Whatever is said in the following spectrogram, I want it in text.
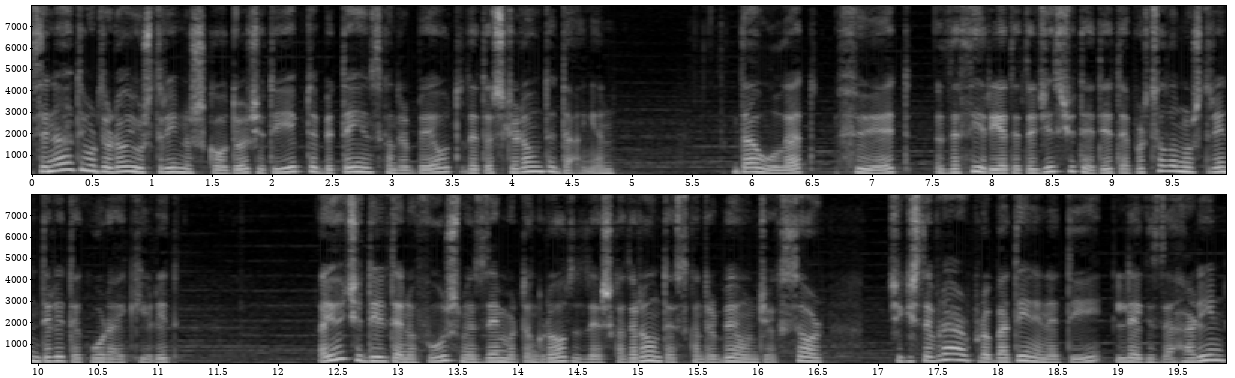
Senati urdhëroi ushtrinë në Shkodër që t'i jepte betejën Skënderbeut dhe të çlironte Danjën. Daullet, fyjet dhe thirrjet e të gjithë qytetit e përcollën ushtrinë deri tek ura e Kirit. Ajo që dilte në fushë me zemër të ngrohtë dhe shkatërronte Skënderbeun gjaksor, që kishte vrarë probatinin e tij, Lekë Zaharinë,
